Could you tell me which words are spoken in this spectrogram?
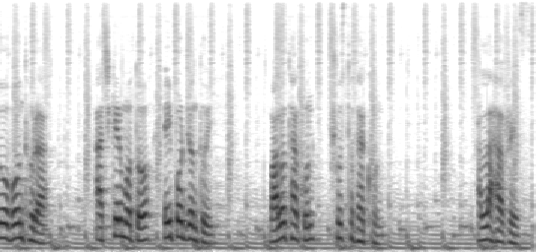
তো বন্ধুরা আজকের মতো এই পর্যন্তই। ভালো থাকুন সুস্থ থাকুন। আল্লাহ হাফেজ।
